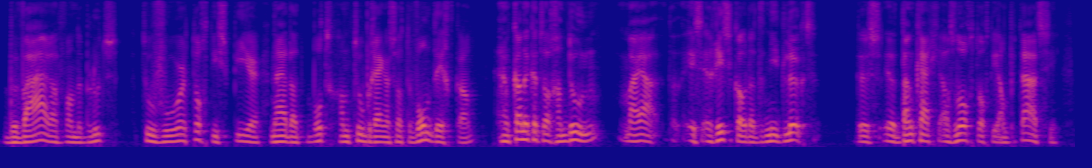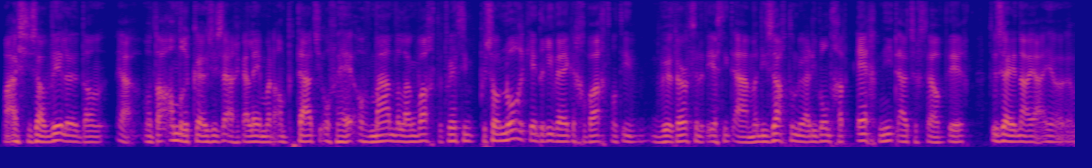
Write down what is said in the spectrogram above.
bewaren van de bloed toevoer toch die spier naar dat bot kan toebrengen zodat de wond dicht kan. En dan kan ik het wel gaan doen, maar ja, dat is een risico dat het niet lukt. Dus ja, dan krijg je alsnog toch die amputatie. Maar als je zou willen, dan, ja, want de andere keuze is eigenlijk alleen maar de amputatie of, of maandenlang wachten. Toen heeft die persoon nog een keer drie weken gewacht, want die durfde het eerst niet aan. Maar die zag toen, ja, die wond gaat echt niet uit zichzelf dicht. Toen zei hij, nou ja,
